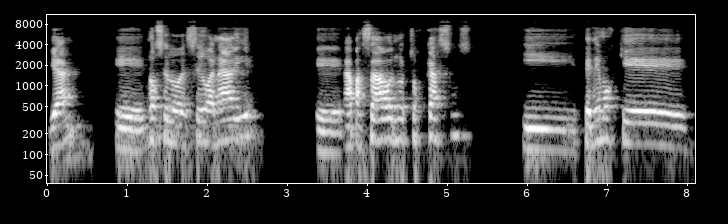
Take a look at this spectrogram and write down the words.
¿ya? Eh, no se lo deseo a nadie, eh, ha pasado en nuestros casos y tenemos que,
